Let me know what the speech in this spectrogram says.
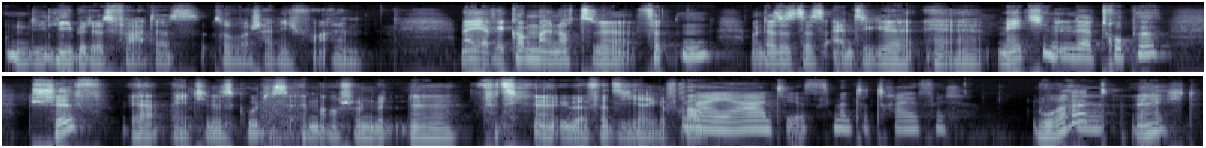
um die Liebe des Vaters, so wahrscheinlich vor allem. Naja, wir kommen mal noch zu der vierten und das ist das einzige äh, Mädchen in der Truppe. Schiff, ja, Mädchen ist gut, ist eben auch schon mit einer 40, über 40-jährige Frau. naja, die ist Mitte 30. What? Echt?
